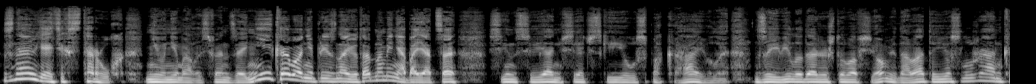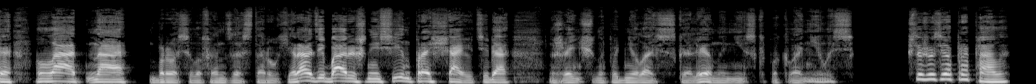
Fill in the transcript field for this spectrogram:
«Знаю я этих старух», — не унималась Фэнзе. «Никого не признают, одно меня боятся». Син Сюянь всячески ее успокаивала, заявила даже, что во всем виновата ее служанка. «Ладно», — бросила Фэнзе старухе. «Ради барышни Син прощаю тебя». Женщина поднялась с колен и низко поклонилась. «Что же у тебя пропало?»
